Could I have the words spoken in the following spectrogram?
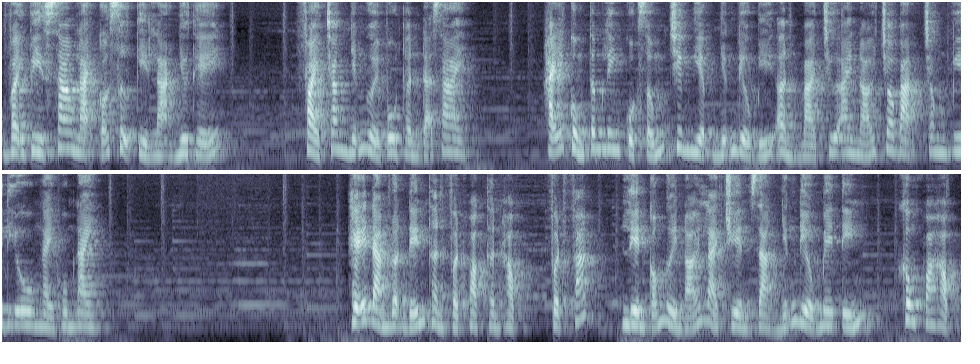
Vậy vì sao lại có sự kỳ lạ như thế? Phải chăng những người vô thần đã sai? Hãy cùng tâm linh cuộc sống chiêm nghiệm những điều bí ẩn mà chưa ai nói cho bạn trong video ngày hôm nay. Hễ đàm luận đến thần Phật hoặc thần học, Phật Pháp, liền có người nói là truyền giảng những điều mê tín, không khoa học.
